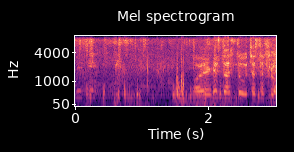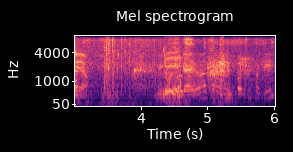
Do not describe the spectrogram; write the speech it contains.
Sí, sí. Oye, ¿qué estás tú? ¿Echaste flor? Ya, ya. ¿dónde está el parque infantil?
